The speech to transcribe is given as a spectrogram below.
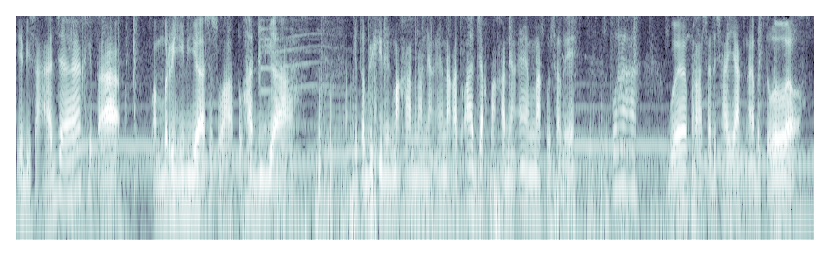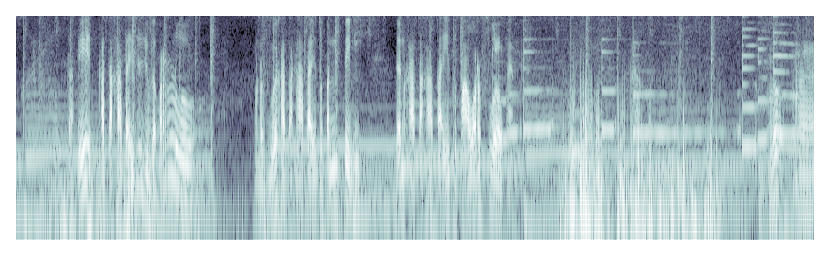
Ya bisa aja kita memberi dia sesuatu hadiah kita bikinin makanan yang enak atau ajak makan yang enak misalnya wah gue merasa disayang. Nah betul. Tapi kata-kata itu juga perlu. Menurut gue kata-kata itu penting. Dan kata-kata itu powerful kan lu uh,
